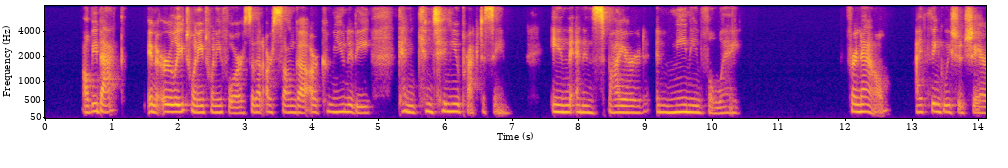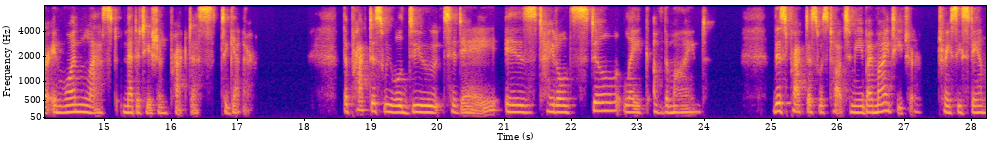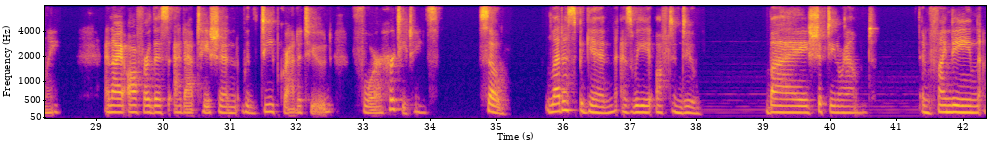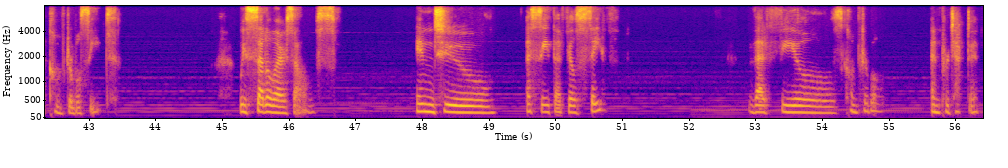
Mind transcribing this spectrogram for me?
I'll be back in early 2024 so that our Sangha, our community, can continue practicing in an inspired and meaningful way. For now, I think we should share in one last meditation practice together. The practice we will do today is titled Still Lake of the Mind. This practice was taught to me by my teacher, Tracee Stanley. And I offer this adaptation with deep gratitude for her teachings. So let us begin, as we often do, by shifting around and finding a comfortable seat. We settle ourselves into a seat that feels safe, that feels comfortable and protected.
